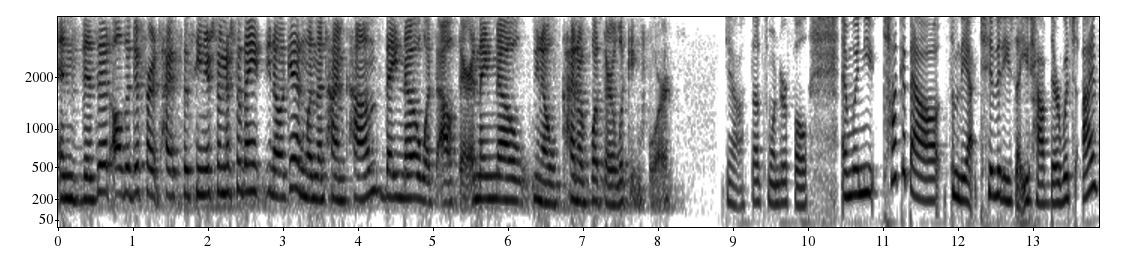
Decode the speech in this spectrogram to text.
and visit all the different types of senior centers so they, you know, again, when the time comes, they know what's out there and they know, you know, kind of what they're looking for. Yeah, that's wonderful. And when you talk about some of the activities that you have there, which I've,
